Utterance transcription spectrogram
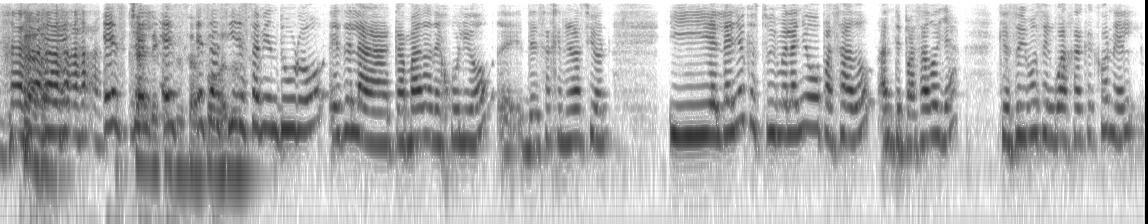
es, del- es, así, está bien duro, es de la camada de Julio, eh, de esa generación. Y el año que estuvimos, el año pasado, antepasado ya, que estuvimos en Oaxaca con él,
